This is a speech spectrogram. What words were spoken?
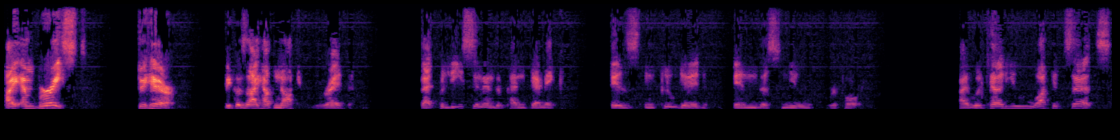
I embraced to hear, because I have not read, that policing in the pandemic is included in this new report. I will tell you what it says.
